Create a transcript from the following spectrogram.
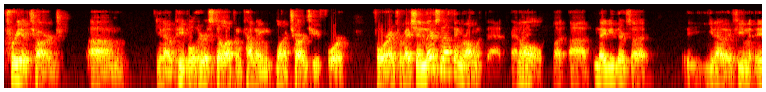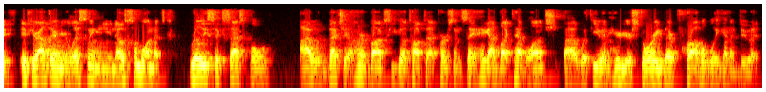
free of charge. Um, you know, people who are still up and coming want to charge you for for information. And there's nothing wrong with that at right. all. But uh, maybe there's a, you know, if you if if you're out there and you're listening and you know someone that's really successful, I would bet you a hundred bucks you go talk to that person and say, "Hey, I'd like to have lunch uh, with you and hear your story." They're probably going to do it.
